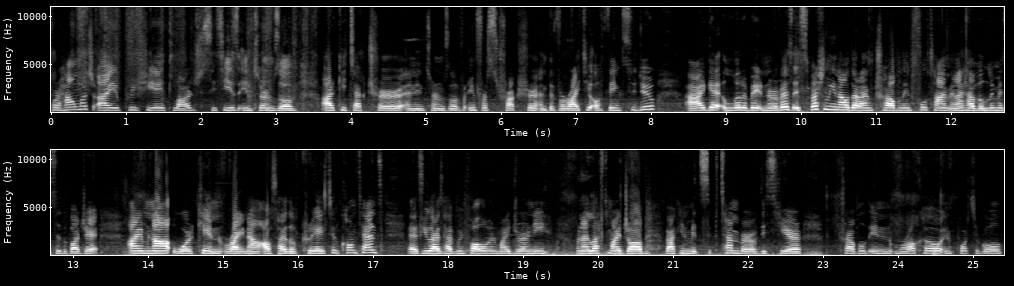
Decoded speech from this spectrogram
For how much I appreciate large cities in terms of architecture and in terms of infrastructure and the variety of things to do, I get a little bit nervous, especially now that I'm traveling full time and I have a limited budget. I'm not working right now outside of creating content. If you guys have been following my journey, when I left my job back in mid-September of this year, traveled in Morocco, in Portugal,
